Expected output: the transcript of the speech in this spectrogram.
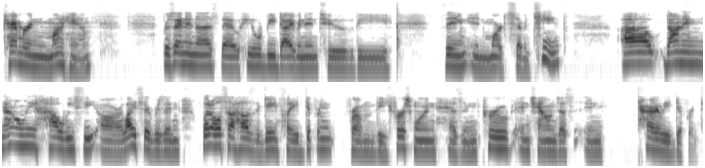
Cameron Monaghan, presenting us that he will be diving into the thing in March 17th uh, donning not only how we see our lightsabers in, but also how the gameplay different from the first one has improved and challenged us entirely different.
